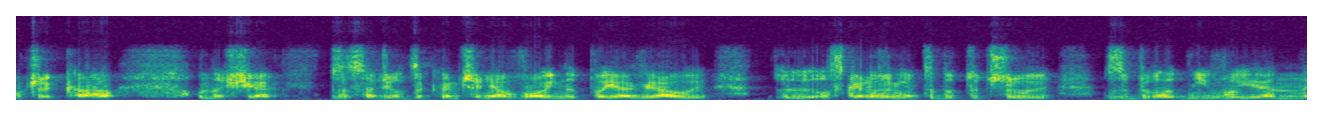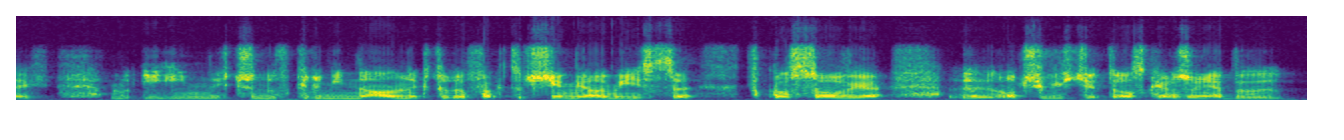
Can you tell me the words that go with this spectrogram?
UCK. One się w zasadzie od zakończenia wojny pojawiały. Oskarżenia te dotyczyły zbrodni wojennych i innych czynów kryminalnych, które faktycznie miały miejsce w Kosowie. Oczywiście te oskarżenia były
